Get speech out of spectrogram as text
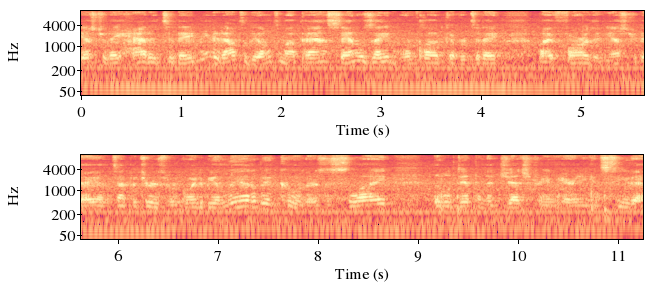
yesterday, had it today, made it out to the Altamont Pass, San Jose, more cloud cover today by far than yesterday. And temperatures were going to be a little bit cooler. There's a slight little dip in the jet stream here, and you can see that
